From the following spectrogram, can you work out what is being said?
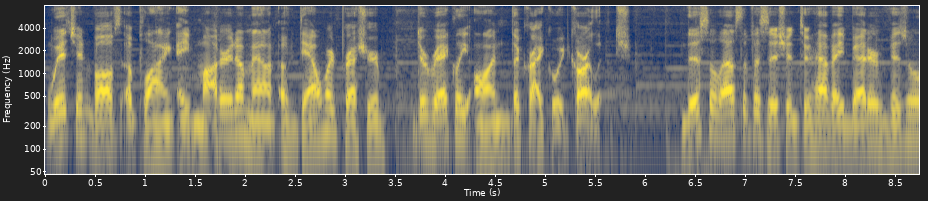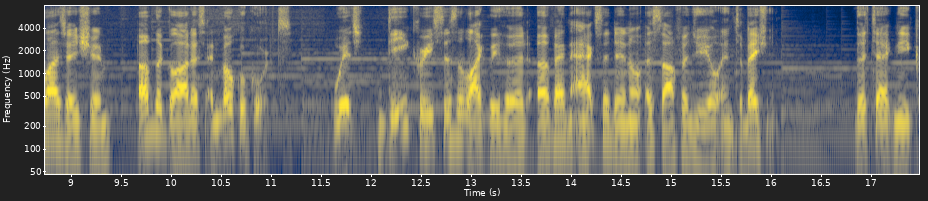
which involves applying a moderate amount of downward pressure directly on the cricoid cartilage. This allows the physician to have a better visualization of the glottis and vocal cords, which decreases the likelihood of an accidental esophageal intubation. The technique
